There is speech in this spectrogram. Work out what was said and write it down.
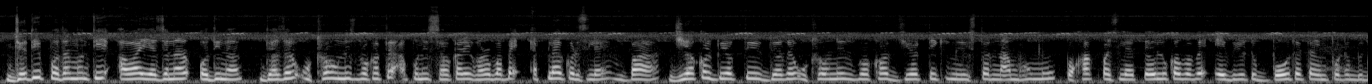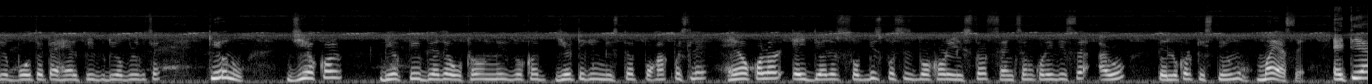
যদি প্ৰধানমন্ত্ৰী আৱাস যোজনাৰ অধীনত দুহেজাৰ ওঠৰ ঊনৈছ বৰ্ষতে আপুনি চৰকাৰী ঘৰৰ বাবে এপ্লাই কৰিছিলে বা যিসকল ব্যক্তিৰ দুহেজাৰ ওঠৰ ঊনৈছ বৰ্ষত জিঅ' টেকিং লিষ্টৰ নামসমূহ প্ৰকাশ পাইছিলে তেওঁলোকৰ বাবে এই ভিডিঅ'টো বহুত এটা ইম্পৰ্টেণ্ট ভিডিঅ' বহুত এটা হেল্পফুল ভিডিঅ' হ'বলৈ গৈছে কিয়নো যিসকল ব্যক্তি দুহেজাৰ ওঠৰ ঊনৈছ বৰ্ষত জিঅ' টেকিং লিষ্টত প্ৰকাশ পাইছিলে সেইসকলৰ এই দুহেজাৰ চৌব্বিছ পঁচিছ বৰ্ষৰ লিষ্টত চেংচন কৰি দিছে আৰু তেওঁলোকৰ কিস্তিসমূহ সোমাই আছে। এতিয়া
